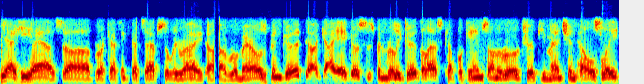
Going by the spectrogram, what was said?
Yeah, he has, uh, Brooke. I think that's absolutely right. Uh, Romero's been good. Uh, Gallegos has been really good the last couple games on the road trip. You mentioned Helsley.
